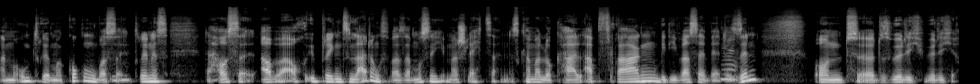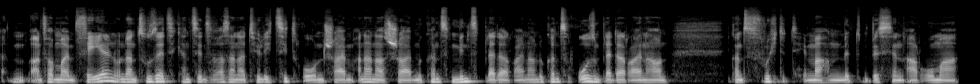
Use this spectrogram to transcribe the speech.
einmal umdrehen, mal gucken, was da drin ist. Da haust du aber auch übrigens ein Leitungswasser, muss nicht immer schlecht sein. Das kann man lokal abfragen, wie die Wasserwerte Ja. sind. Und äh, das würde ich, würde ich einfach mal empfehlen. Und dann zusätzlich kannst du ins Wasser natürlich Zitronenscheiben, Ananasscheiben, du kannst Minzblätter reinhauen, du kannst Rosenblätter reinhauen. Kannst Früchtetee machen mit ein bisschen Aroma.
